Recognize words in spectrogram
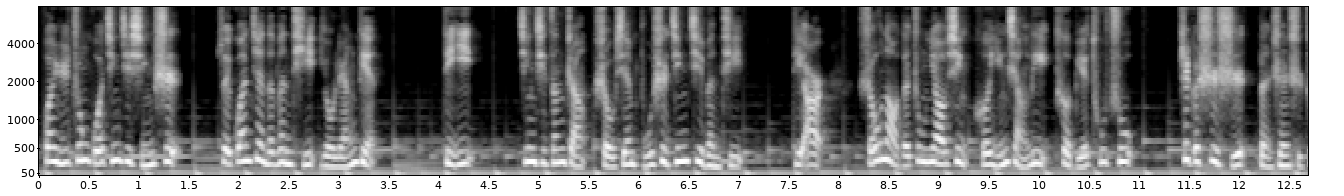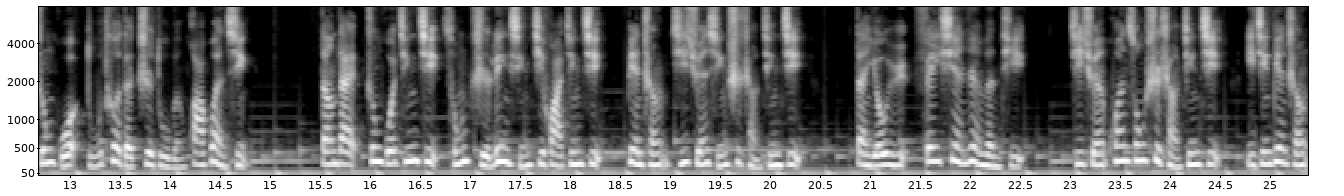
关于中国经济形势，最关键的问题有两点，第一。经济增长首先不是经济问题，第二，首脑的重要性和影响力特别突出，这个事实本身是中国独特的制度文化惯性。当代中国经济从指令型计划经济变成集权型市场经济，但由于非现任问题，集权宽松市场经济已经变成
